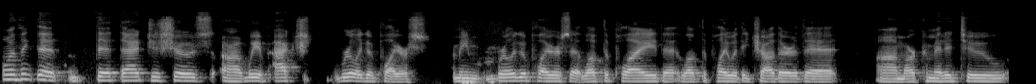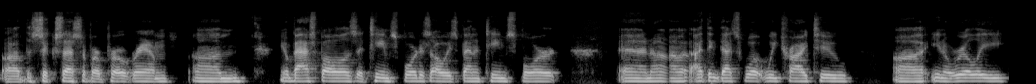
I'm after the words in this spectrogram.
Well, I think that that that just shows uh, we have actually really good players. I mean, really good players that love to play, that love to play with each other, that um, are committed to uh, the success of our program. Um, you know, basketball as a team sport has always been a team sport, and uh, I think that's what we try to, uh, you know, really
